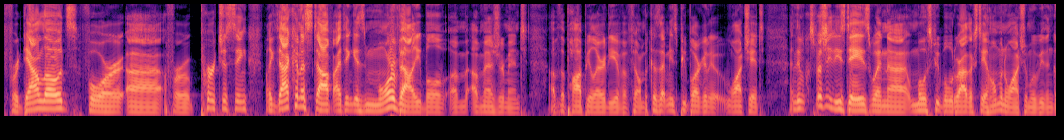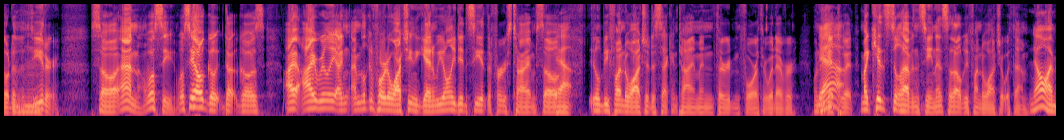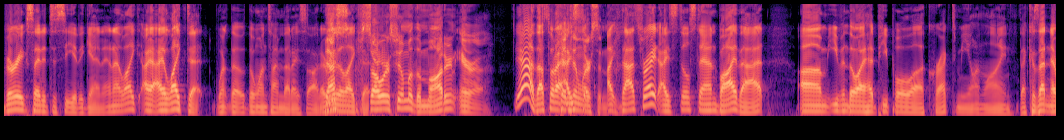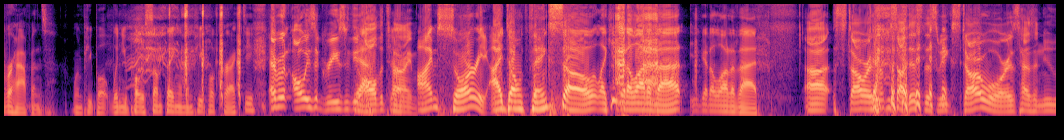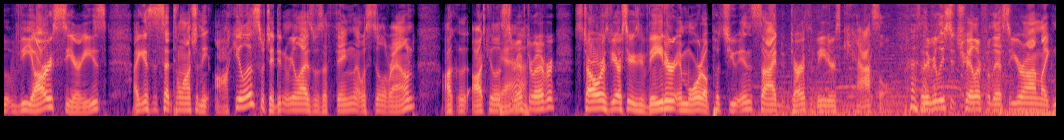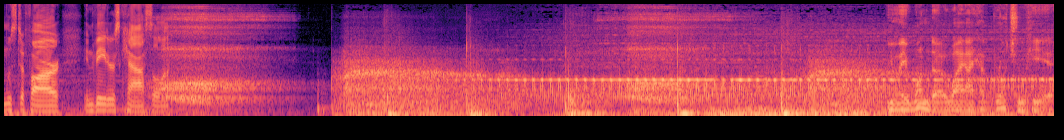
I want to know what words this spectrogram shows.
for downloads for uh for purchasing like that kind of stuff i think is more valuable of a measurement of the popularity of a film because that means people are going to watch it and especially these days when uh, most people would rather stay home and watch a movie than go to the Mm-hmm. theater so and we'll see we'll see how it go, goes i i really I'm, I'm looking forward to watching it again we only did see it the first time so Yeah. it'll be fun to watch it a second time and third and fourth or whatever when we get to it my kids still haven't seen it so that'll be fun to watch it with them No, I'm very excited to see it again, and I like. I, I liked it when, the the one time that I saw it. I best really liked it. star wars film of the modern era Yeah, that's what I. I Kenton Larson. I, that's right. I still stand by that. Um, even though I had people uh, correct me online, that because that never happens when people when you post something and then people correct you. everyone always agrees with you Yeah. all the Like, time I'm sorry. I don't think so. Like you get a lot of that. You get a lot of that. Uh, Star Wars. I don't know if you saw this this week. Star Wars has a new VR series. I guess it's set to launch in the Oculus, which I didn't realize was a thing that was still around. Ocu- Oculus Yeah. Rift or whatever. Star Wars VR series Vader Immortal puts you inside Darth Vader's castle. so they released a trailer for this. So you're on like Mustafar in Vader's castle. You may wonder why I have brought you here.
